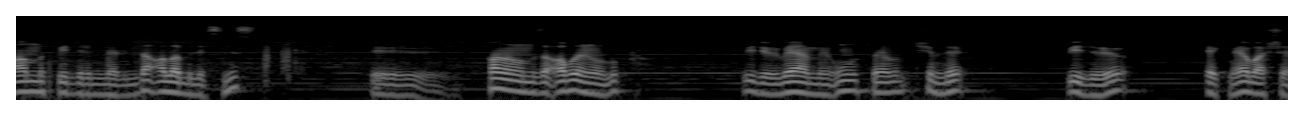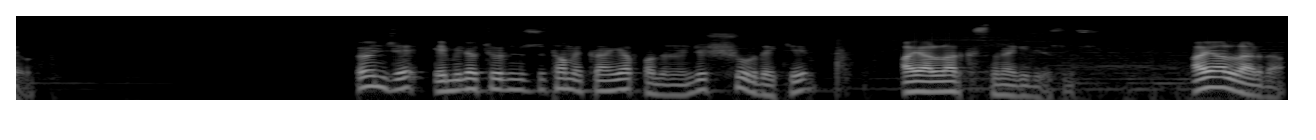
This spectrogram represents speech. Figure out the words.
anlık bildirimlerini de alabilirsiniz. E, kanalımıza abone olup videoyu beğenmeyi unutmayalım. Şimdi videoyu çekmeye başlayalım. Önce emülatörünüzü tam ekran yapmadan önce şuradaki ayarlar kısmına gidiyorsunuz. Ayarlarda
